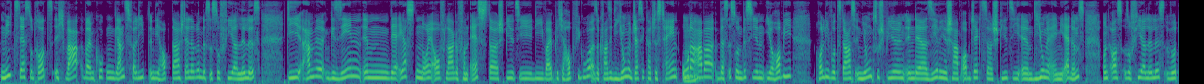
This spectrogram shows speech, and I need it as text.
Nichtsdestotrotz, ich war beim Gucken ganz verliebt in die Hauptdarstellerin. Das ist Sophia Lillis. Die haben wir gesehen in der ersten Neuauflage von S. Da spielt sie die weibliche Hauptfigur, also quasi die junge Jessica Chastain. Oder Mhm. aber, das ist so ein bisschen ihr Hobby, Hollywood-Stars in Jung zu spielen. In der Serie Sharp Objects, da spielt sie ähm, die junge Amy Adams. Und aus Sophia Lillis wird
